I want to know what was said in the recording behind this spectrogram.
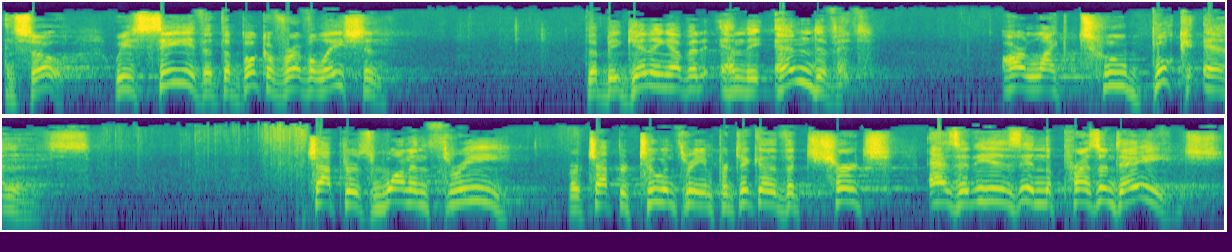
And so we see that the book of Revelation, the beginning of it and the end of it, are like two bookends. Chapters 1 and 3, or chapter 2 and 3 in particular, the church as it is in the present age.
